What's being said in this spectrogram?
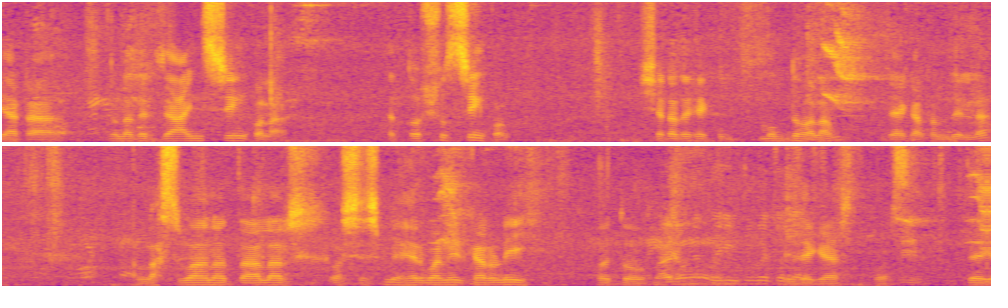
ইয়াটা, ওনাদের যে আইন শৃঙ্খলা, এত সুশৃঙ্খল, সেটা দেখে খুব মুগ্ধ হলাম। যাই আলহামদুলিল্লাহ। আল্লাহ সুবাহ তালার অশেষ মেহরবানির কারণেই হয়তো এই জায়গায় আসতে পারছি। যাই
